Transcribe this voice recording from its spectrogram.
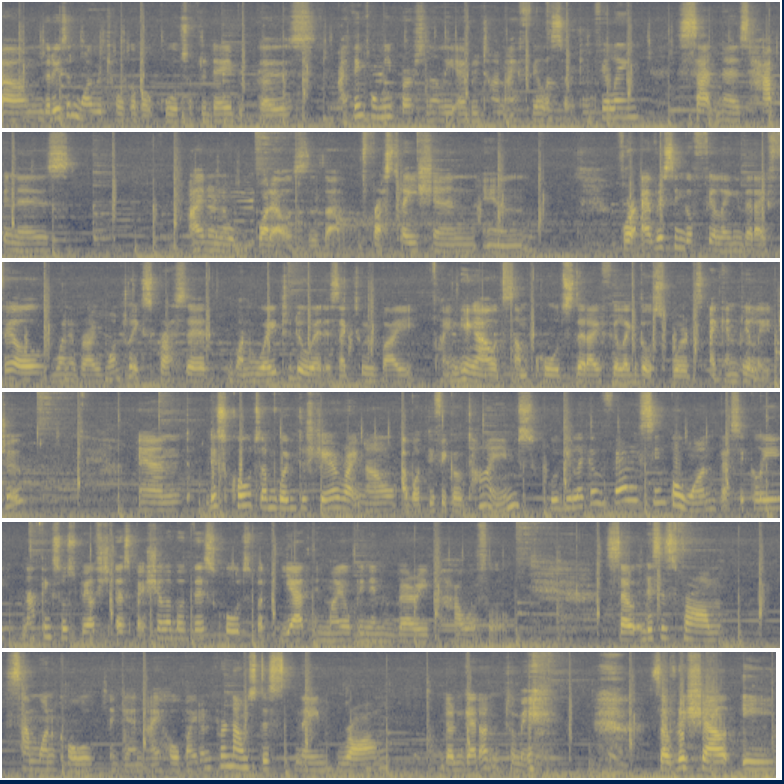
Um, the reason why we talk about quotes of the day because I think for me personally, every time I feel a certain feeling, sadness, happiness, I don't know what else is that, frustration, and for every single feeling that I feel, whenever I want to express it, one way to do it is actually by finding out some quotes that I feel like those words I can relate to. And these quotes I'm going to share right now about difficult times will be like a very simple one, basically. Nothing so spe- uh, special about these quotes, but yet, in my opinion, very powerful. So, this is from someone called, again, I hope I don't pronounce this name wrong. Don't get on to me. so, Richelle E.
